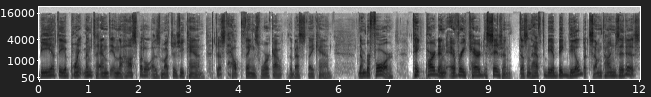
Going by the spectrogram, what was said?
Be at the appointment and in the hospital as much as you can. Just help things work out the best they can. Number four, Take part in every care decision. Doesn't have to be a big deal, but sometimes it is.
